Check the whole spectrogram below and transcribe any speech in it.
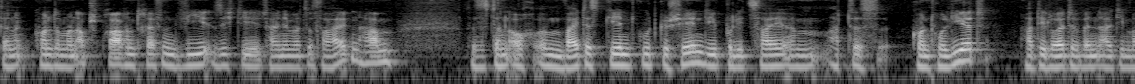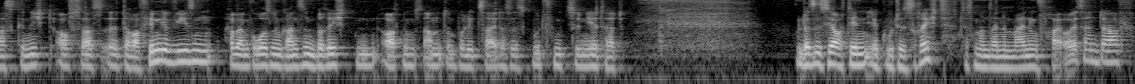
Dann konnte man Absprachen treffen, wie sich die Teilnehmer zu verhalten haben. Das ist dann auch ähm, weitestgehend gut geschehen. Die Polizei ähm, hat es kontrolliert, hat die Leute, wenn halt die Maske nicht aufsaß, äh, darauf hingewiesen, aber im Großen und Ganzen berichten Ordnungsamt und Polizei, dass es gut funktioniert hat. Und das ist ja auch denen ihr gutes Recht, dass man seine Meinung frei äußern darf,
